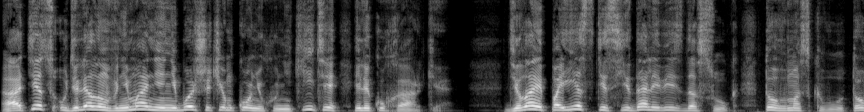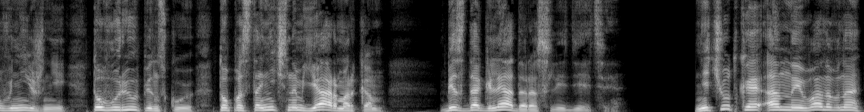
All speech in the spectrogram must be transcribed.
а отец уделял им внимание не больше, чем конюху Никите или кухарке. Дела и поездки съедали весь досуг, то в Москву, то в Нижний, то в Урюпинскую, то по станичным ярмаркам. Без догляда росли дети. Нечуткая Анна Ивановна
